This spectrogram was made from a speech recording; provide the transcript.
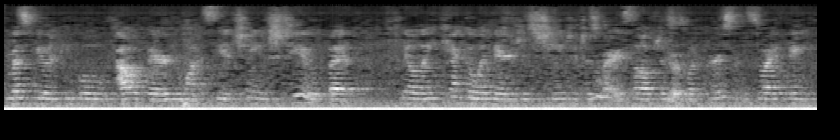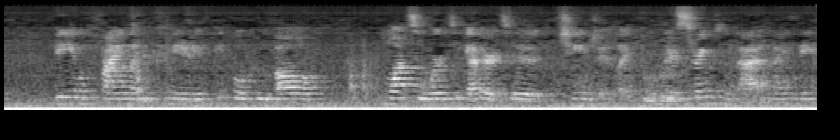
there must be other people out there who want to see it change too, but you know, like, you can't go in there and just change it just by yourself, just as one person. So I think being able to find like a community of people who all want to work together to change it. Like there's strength in that, and I think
